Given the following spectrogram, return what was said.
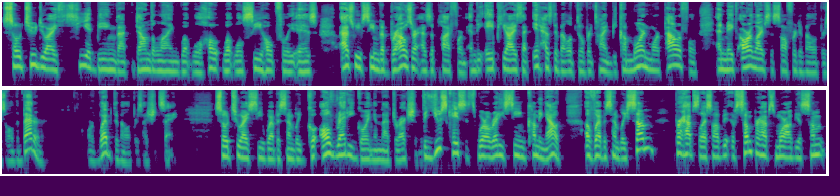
So too do I see it being that down the line, what we'll hope, what we'll see hopefully is as we've seen the browser as a platform and the APIs that it has developed over time become more and more powerful and make our lives as software developers all the better or web developers, I should say. So too, I see WebAssembly go- already going in that direction. The use cases we're already seeing coming out of WebAssembly, some perhaps less obvious, some perhaps more obvious, some,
